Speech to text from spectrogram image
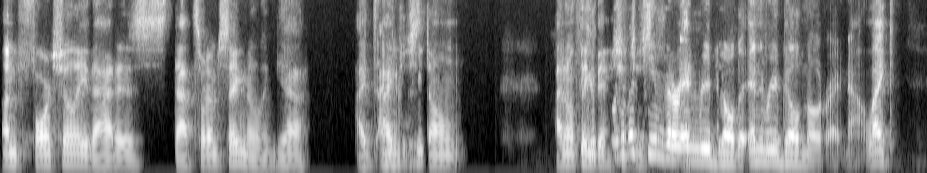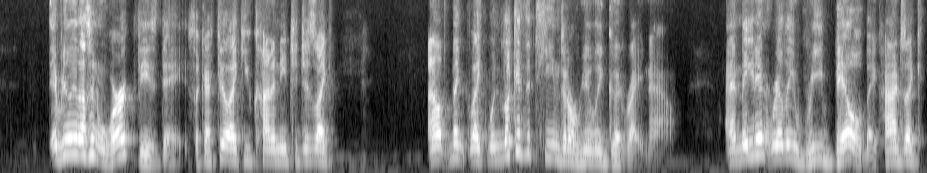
Unfortunately that is that's what i'm signaling. Yeah. I i, I mean, just don't i don't think they look at the just, teams that are in rebuild in rebuild mode right now. Like it really doesn't work these days. Like i feel like you kind of need to just like i don't think like when look at the teams that are really good right now and they didn't really rebuild they kind of just like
